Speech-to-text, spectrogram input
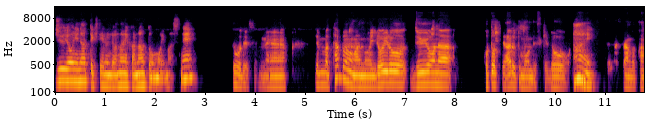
重要になってきているんではないかなと思いますね。そうですよね。で、まあ多分、あの、いろいろ重要なことってあると思うんですけど、はい。さんが考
